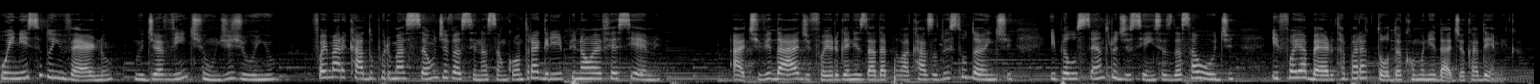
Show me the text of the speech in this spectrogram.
O início do inverno, no dia 21 de junho, foi marcado por uma ação de vacinação contra a gripe na UFSM. A atividade foi organizada pela Casa do Estudante e pelo Centro de Ciências da Saúde e foi aberta para toda a comunidade acadêmica.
